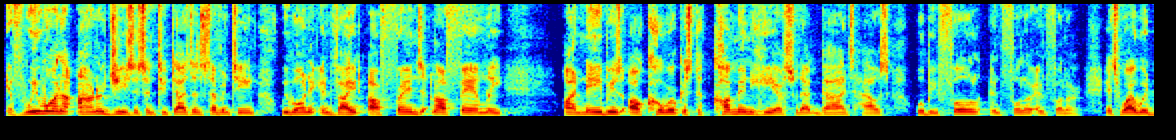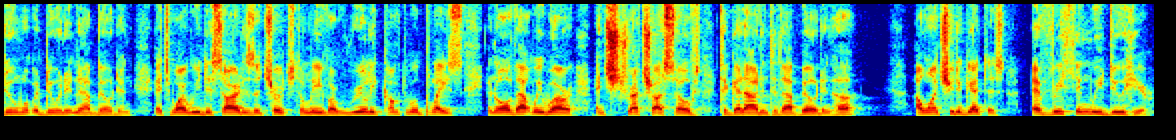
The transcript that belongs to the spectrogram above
If we want to honor Jesus in 2017, we want to invite our friends and our family, our neighbors, our coworkers to come in here so that God's house will be full and fuller and fuller. It's why we're doing what we're doing in that building. It's why we decided as a church to leave a really comfortable place and all that we were and stretch ourselves to get out into that building, huh? I want you to get this. Everything we do here,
